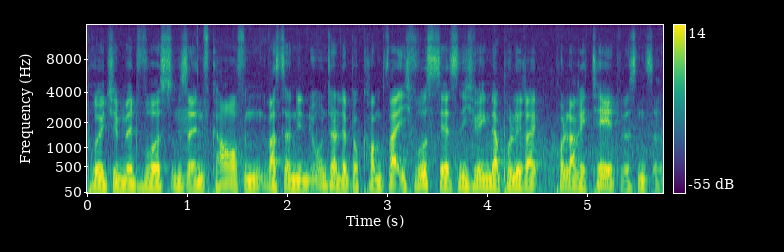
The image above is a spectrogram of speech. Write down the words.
Brötchen mit Wurst und Mhm. Senf kaufen, was dann in die Unterlippe kommt, weil ich wusste jetzt nicht wegen der Polar Polarität, wissen Sie.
